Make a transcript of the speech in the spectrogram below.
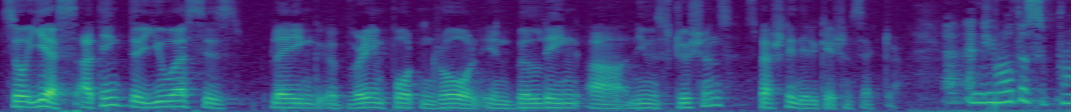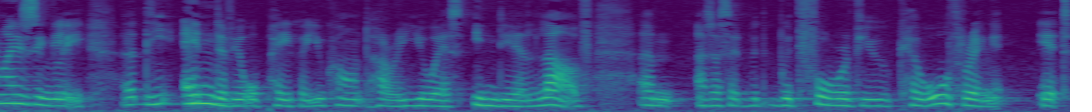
So, yes, I think the US is playing a very important role in building uh, new institutions, especially in the education sector. And rather surprisingly, at the end of your paper, You Can't Hurry US India Love, um, as I said, with, with four of you co authoring it, it.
